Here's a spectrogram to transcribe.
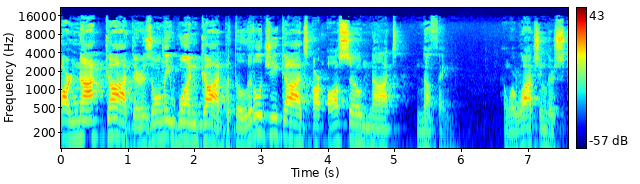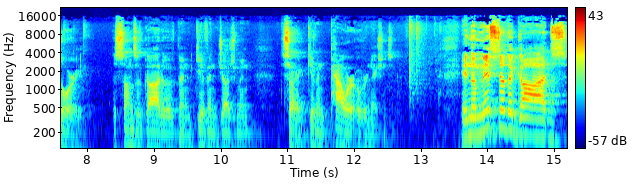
are not God. There is only one God, but the little g gods are also not nothing. And we're watching their story the sons of God who have been given judgment, sorry, given power over nations. In the midst of the gods,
